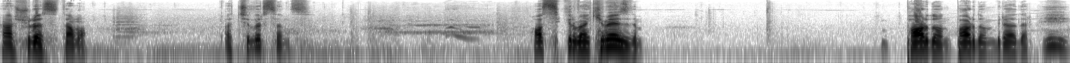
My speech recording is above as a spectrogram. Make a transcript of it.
Ha şurası tamam. Açılırsanız. Ha siktir ben kime ezdim? Pardon pardon birader. Hii,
